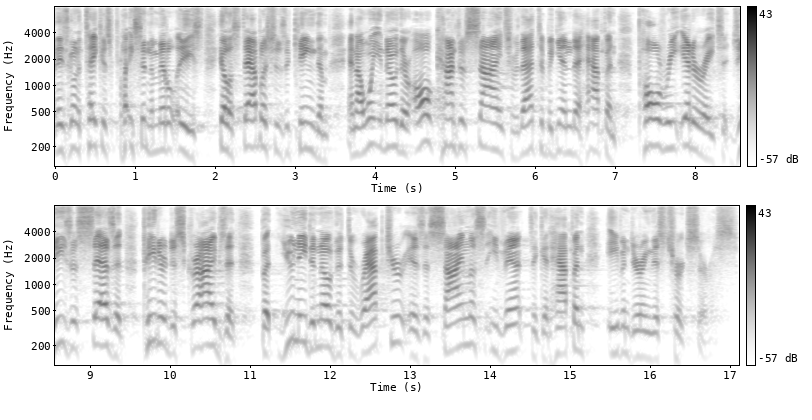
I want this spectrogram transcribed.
and he's going to take his place in the Middle East. He'll establish his kingdom. And I want you to know there are all kinds of signs for that to begin to happen. Paul reiterates it, Jesus says it, Peter describes it. But you need to know that the rapture is a signless event that could happen even during this church service.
